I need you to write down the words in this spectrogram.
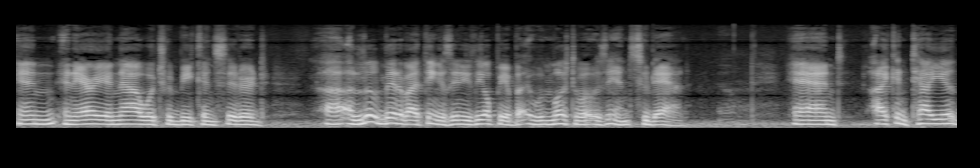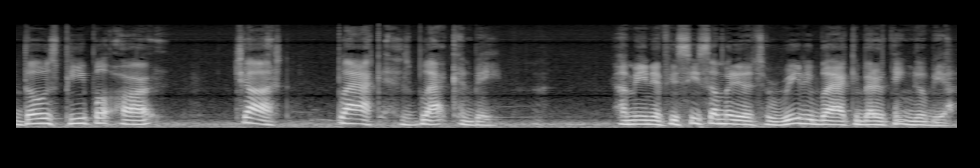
in an area now which would be considered uh, a little bit of, I think, is in Ethiopia, but most of it was in Sudan. And I can tell you, those people are just black as black can be. I mean, if you see somebody that's really black, you better think Nubia.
